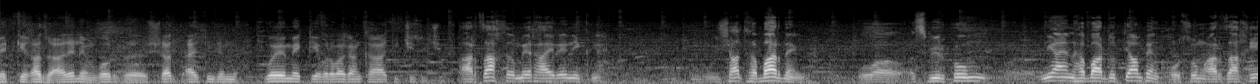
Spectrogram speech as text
պետք եղած արել են, որ շատ, այսինքն գոյե մեկ եվրոպական քաղաքի չի զիջի։ Արցախը մեր հայրենիքն է։ շատ հբարդ ենք ու սպիրկում միայն հբարդությամբ են խոսում Արցախի,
